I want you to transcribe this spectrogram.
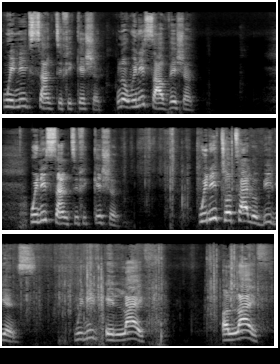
We need sanctification. No, we need salvation. We need sanctification. We need total obedience. We need a life, a life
